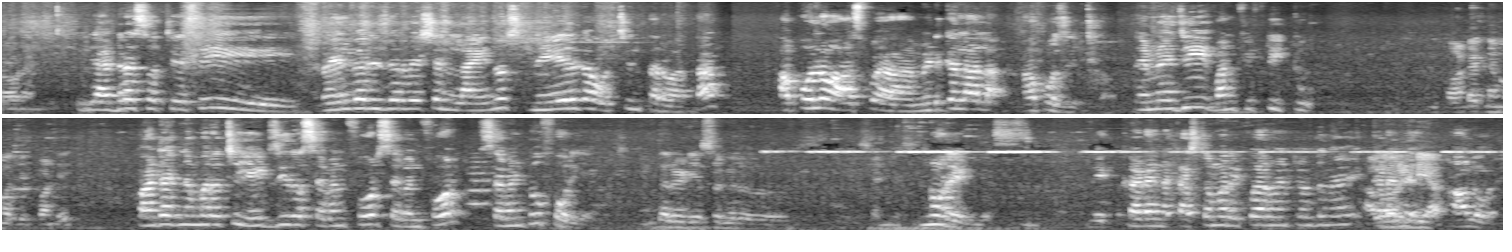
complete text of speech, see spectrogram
రావడానికి. ఈ అడ్రస్ వచ్చేసి రైల్వే రిజర్వేషన్ లైన్ నేరుగా వచ్చిన తర్వాత అపోలో హాస్ప medical hall opposite MAG one fifty two contact number చెప్పండి. కాంటాక్ట్ నెంబర్ వచ్చి eight zero seven four seven four seven two four eight ఎంత రేడియస్లో మీరు నో రేడియస్ ఎక్కడైనా కస్టమర్ రిక్వైర్మెంట్ ఉంటుంది? ఆల్ ఓవర్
